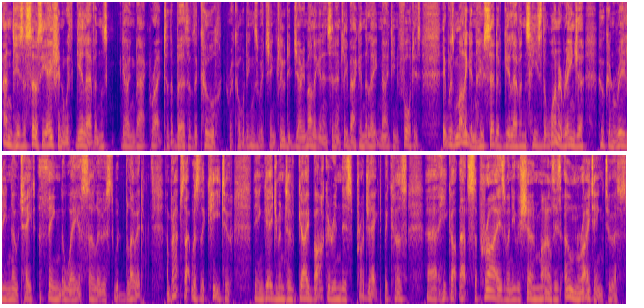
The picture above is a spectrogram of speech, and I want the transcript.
and his association with Gil Evans going back right to the birth of the Cool recordings, which included Gerry Mulligan, incidentally, back in the late 1940s. It was Mulligan who said of Gil Evans, he's the one arranger who can really notate a thing the way a soloist would blow it. And perhaps that was the key to the engagement of Guy Barker in this project, because uh, he got that surprise when he was shown Miles's own writing to us,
